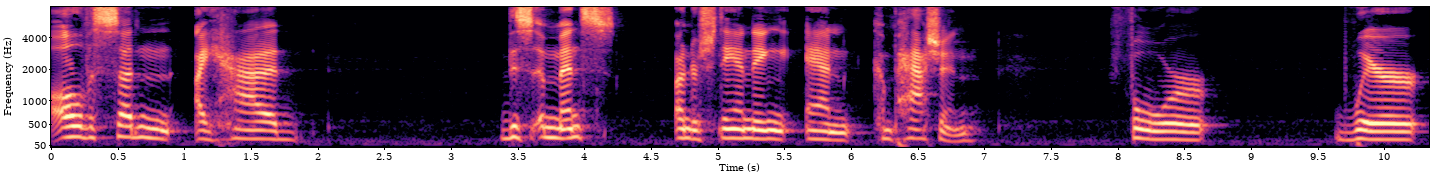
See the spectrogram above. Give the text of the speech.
all of a sudden I had this immense understanding and compassion for where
